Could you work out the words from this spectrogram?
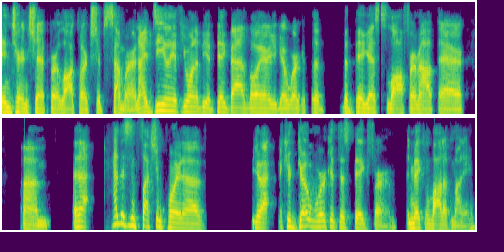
internship or a law clerkship somewhere. And ideally, if you want to be a big bad lawyer, you go work at the the biggest law firm out there. Um, and I had this inflection point of, you know, I, I could go work at this big firm and make a lot of money,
